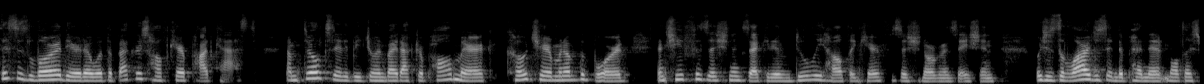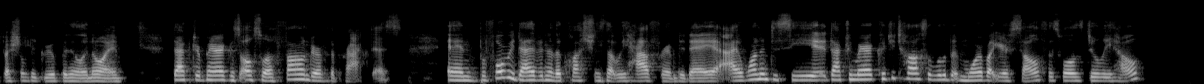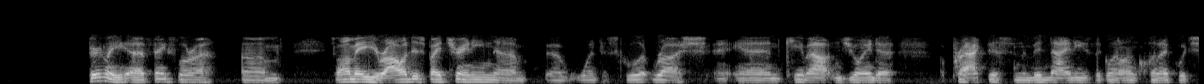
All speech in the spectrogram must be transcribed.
This is Laura Dyrda with the Becker's Healthcare Podcast. I'm thrilled today to be joined by Dr. Paul Merrick, co chairman of the board and chief physician executive of Duly Health and Care Physician Organization, which is the largest independent multi specialty group in Illinois. Dr. Merrick is also a founder of the practice. And before we dive into the questions that we have for him today, I wanted to see, Dr. Merrick, could you tell us a little bit more about yourself as well as Duly Health? Certainly. Uh, thanks, Laura. Um, so I'm a urologist by training. Um, uh, went to school at Rush and came out and joined a, a practice in the mid 90s, the Glen Clinic, which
